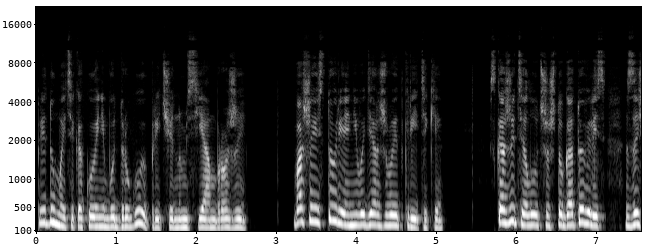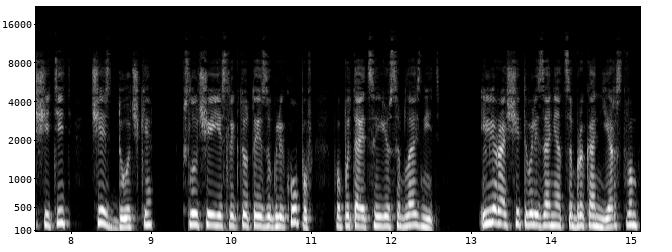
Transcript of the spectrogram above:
«Придумайте какую-нибудь другую причину, мсье Амброжи. Ваша история не выдерживает критики. Скажите лучше, что готовились защитить честь дочки, в случае, если кто-то из углекопов попытается ее соблазнить, или рассчитывали заняться браконьерством,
